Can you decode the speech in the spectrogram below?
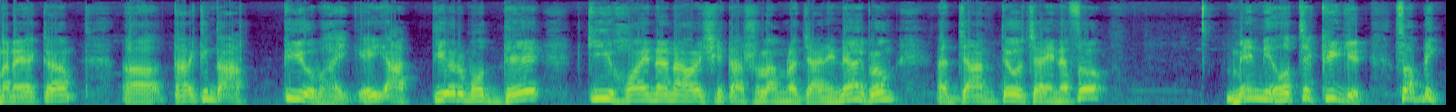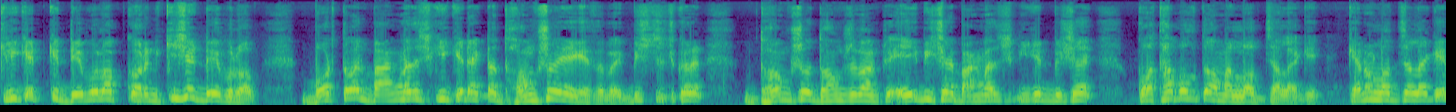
মানে একটা তারা কিন্তু আত্মীয় ভাই। এই আত্মীয়র মধ্যে কি হয় না না হয়, সেটা আসলে আমরা জানি না এবং জানতেও চাই না। তো মেনলি হচ্ছে ক্রিকেট সো আপনি ক্রিকেটকে ডেভেলপ করেন, কিসের ডেভেলপ বর্তমান বাংলাদেশ ক্রিকেট একটা ধ্বংস হয়ে গেছে ভাই। বিশ্বাস করে ধ্বংস ধ্বংস ধ্বংস। এই বিষয়ে, বাংলাদেশ ক্রিকেট বিষয়ে কথা বলতেও আমার লজ্জা লাগে। কেন লজ্জা লাগে?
